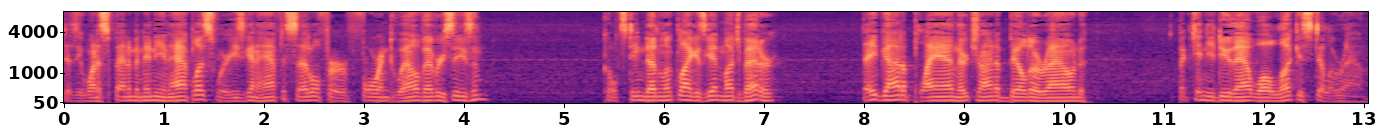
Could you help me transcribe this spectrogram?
Does he want to spend them in Indianapolis, where he's going to have to settle for 4 and 12 every season? Colts team doesn't look like it's getting much better. They've got a plan they're trying to build around. But can you do that while Luck is still around?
